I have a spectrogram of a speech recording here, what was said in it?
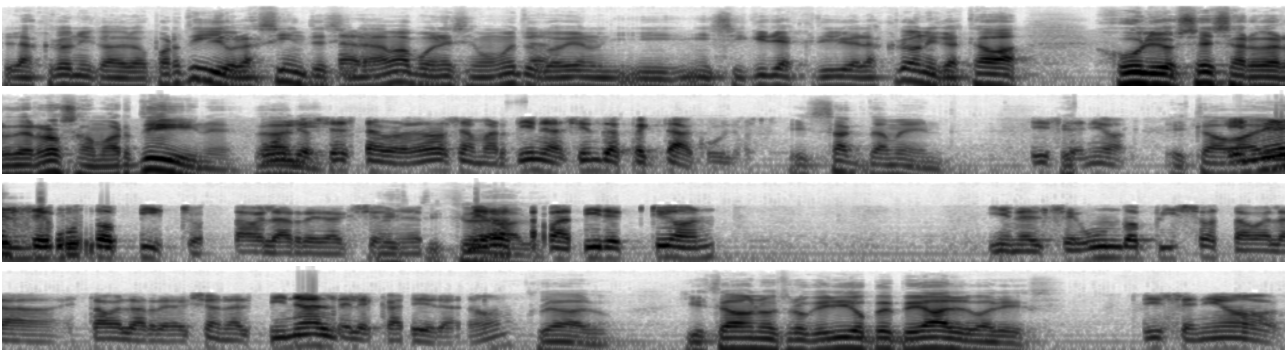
las crónicas de los partidos, la síntesis Claro. nada más, porque en ese momento Claro. todavía ni, ni siquiera escribía las crónicas, estaba Julio César Verderosa Martínez. Julio Dani. César Verderosa Martínez haciendo espectáculos. Exactamente. Sí, señor. estaba en él. el segundo piso estaba la redacción. En Este, el primero claro. estaba dirección y en el segundo piso estaba la estaba la redacción, al final de la escalera, ¿no? Claro. Y estaba nuestro querido Pepe Álvarez Sí, señor.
